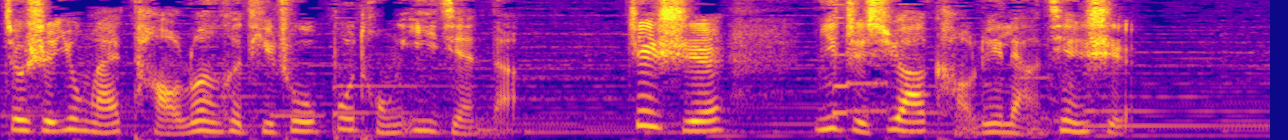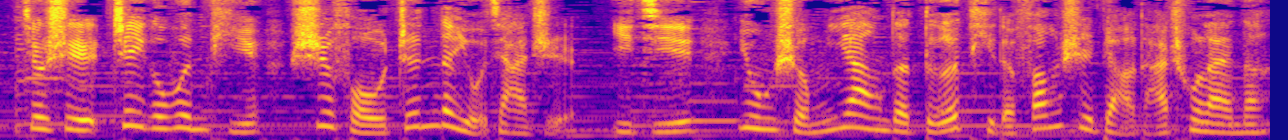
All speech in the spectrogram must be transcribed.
就是用来讨论和提出不同意见的。这时。你只需要考虑两件事，就是这个问题是否真的有价值，以及用什么样的得体的方式表达出来呢？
